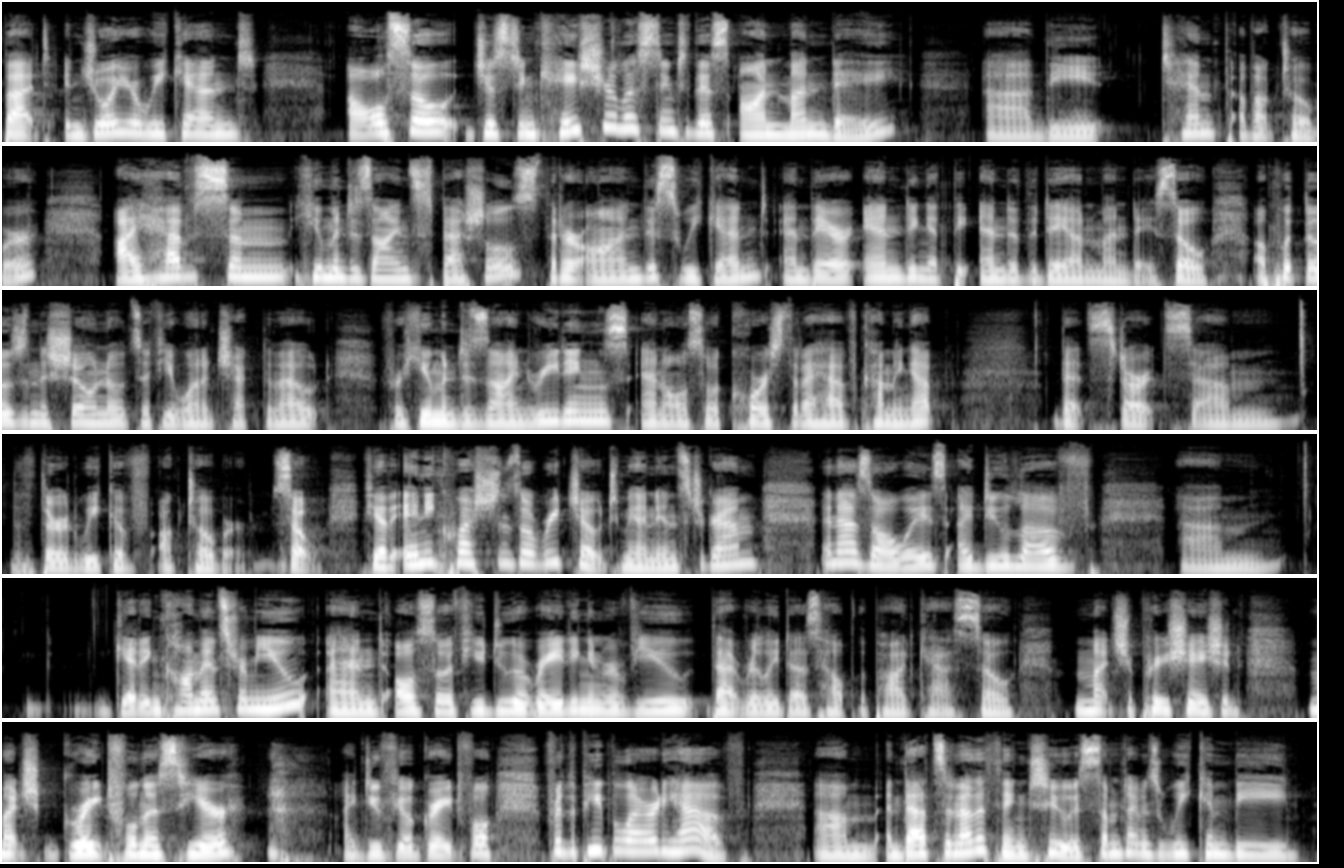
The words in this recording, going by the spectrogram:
But enjoy your weekend. Also, just in case you're listening to this on Monday, uh, the 10th of October. I have some human design specials that are on this weekend, and they're ending at the end of the day on Monday. So I'll put those in the show notes if you want to check them out for human design readings and also a course that I have coming up that starts um, the third week of October. So if you have any questions, though, reach out to me on Instagram. And as always, I do love. Um, getting comments from you. And also, if you do a rating and review, that really does help the podcast. So much appreciation, much gratefulness here. I do feel grateful for the people I already have. Um, and that's another thing, too, is sometimes we can be,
